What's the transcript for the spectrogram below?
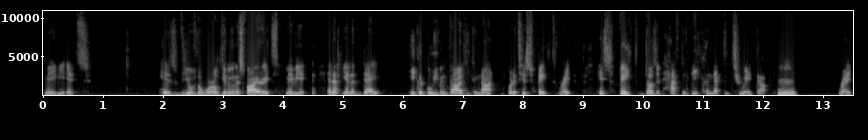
maybe it's his view of the world giving this fire it's maybe and at the end of the day he could believe in god he could not but it's his faith right his faith doesn't have to be connected to a god mm-hmm. right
